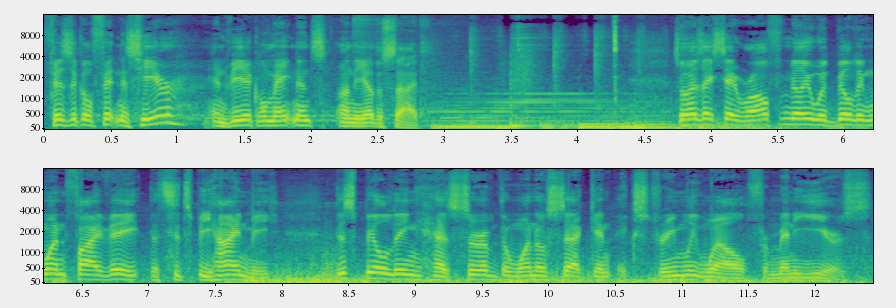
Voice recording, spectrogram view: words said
physical fitness here and vehicle maintenance on the other side. So as I said, we're all familiar with Building 158 that sits behind me. This building has served the 102nd extremely well for many years.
